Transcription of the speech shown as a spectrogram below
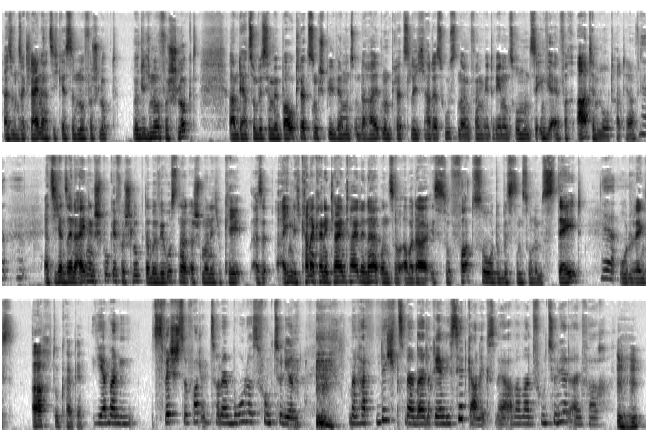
Also unser Kleiner hat sich gestern nur verschluckt. Wirklich nur verschluckt. Ähm, der hat so ein bisschen mit Bauklötzen gespielt, wir haben uns unterhalten und plötzlich hat er das Husten angefangen, wir drehen uns rum und es irgendwie einfach Atemnot hat, ja, ja. Er hat sich an seine eigenen Spucke verschluckt, aber wir wussten halt erstmal nicht, okay, also eigentlich kann er keine kleinen Teile, ne, und so, aber da ist sofort so, du bist in so einem State, ja. wo du denkst, ach du Kacke. Ja, man switcht sofort in so einen Modus funktionieren. man hat nichts mehr, man realisiert gar nichts mehr, aber man funktioniert einfach. Mhm.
